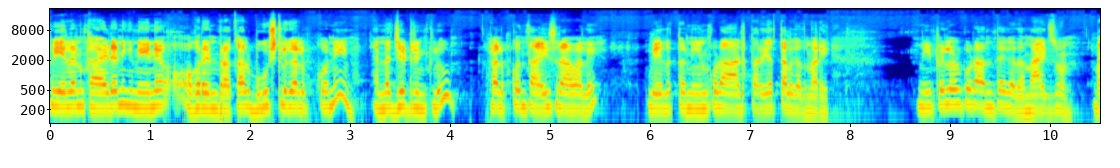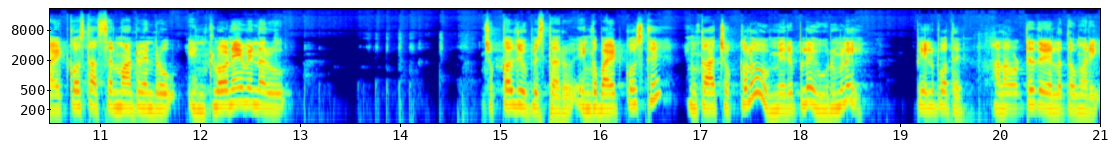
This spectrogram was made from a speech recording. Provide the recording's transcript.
వీళ్ళని కాయడానికి నేనే ఒక రెండు రకాల బూస్ట్లు కలుపుకొని ఎనర్జీ డ్రింక్లు కలుపుకొని తాగేసి రావాలి. వీళ్ళతో నేను కూడా ఆడి పరిగెత్తాలి కదా మరి. మీ పిల్లలు కూడా అంతే కదా మ్యాక్సిమం బయటకు వస్తే అస్సలు మాట వినరు. ఇంట్లోనే వినరు. చుక్కలు చూపిస్తారు. ఇంకా బయటకు వస్తే ఇంకా ఆ చుక్కలు మెరుపులే ఉరుములే పేలిపోతాయి. అలా ఉంటుంది వీళ్ళతో మరి.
